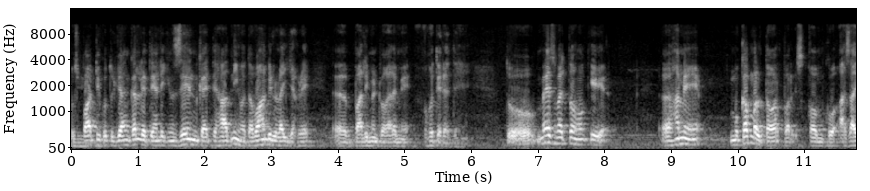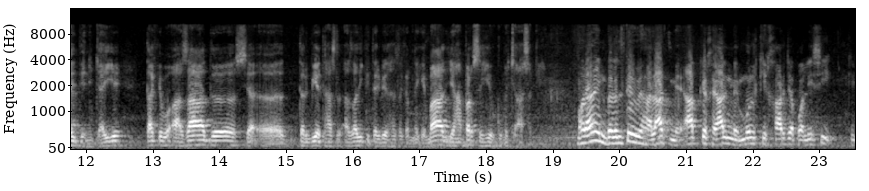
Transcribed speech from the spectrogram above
اس پارٹی کو تو جنگ کر لیتے ہیں لیکن ذہن کا اتحاد نہیں ہوتا۔ وہاں بھی لڑائی جھگڑے پارلیمنٹ وغیرہ میں ہوتے رہتے ہیں۔ تو میں سمجھتا ہوں کہ ہمیں مکمل طور پر اس قوم کو آزادی دینی چاہیے۔ تاکہ وہ آزاد تربیت حاصل آزادی کی تربیت حاصل کرنے کے بعد یہاں پر صحیح حکومت چلا سکیں مولانا ان بدلتے ہوئے حالات میں آپ کے خیال میں ملک کی خارجہ پالیسی کی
